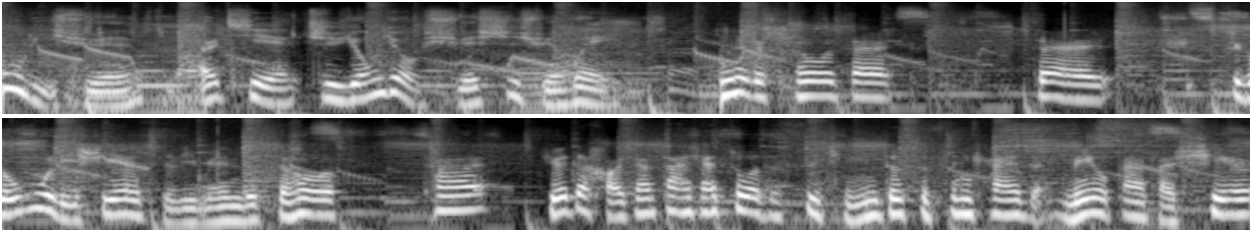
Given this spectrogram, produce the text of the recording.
物理学，而且只拥有学士学位。那个时候在在这个物理实验室里面的时候，他。觉得好像大家做的事情都是分开的，没有办法 share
